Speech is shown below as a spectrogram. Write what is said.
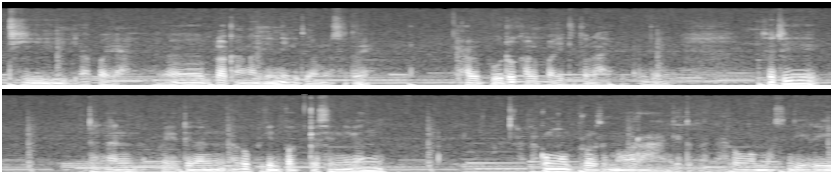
di apa ya e, belakangan ini gitu ya maksudnya. Hal buruk hal baik itulah jadi dengan apa ya, dengan aku bikin podcast ini kan aku ngobrol sama orang gitu kan. Aku ngomong sendiri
